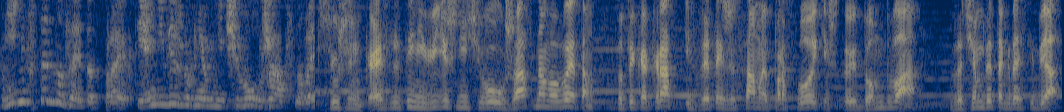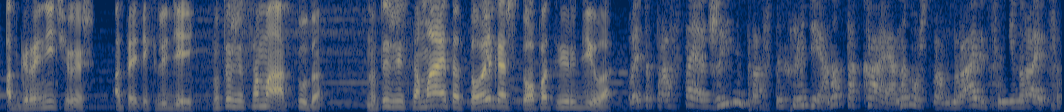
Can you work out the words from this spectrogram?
Мне не стыдно за этот проект, я не вижу в нем ничего ужасного. Ксюшенька, а если ты не видишь ничего ужасного в этом, то ты как раз из этой же самой прослойки, что и Дом 2. Зачем ты тогда себя отграничиваешь от этих людей? Ну ты же сама оттуда. Но ты же сама это только что подтвердила. Это простая жизнь простых людей. Она такая, она может вам нравиться, не нравиться.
